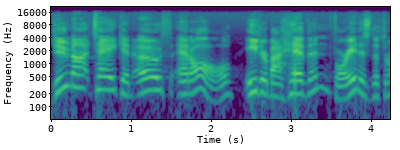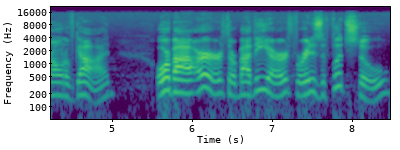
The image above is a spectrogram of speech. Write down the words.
do not take an oath at all, either by heaven, for it is the throne of God, or by earth, or by the earth, for it is the footstool,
